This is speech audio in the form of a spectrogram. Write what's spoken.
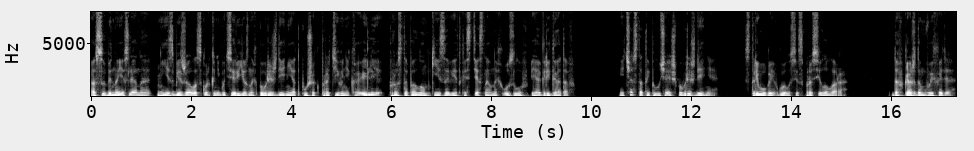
Особенно если она не избежала сколько-нибудь серьезных повреждений от пушек противника или просто поломки из-за веткости основных узлов и агрегатов. «И часто ты получаешь повреждения?» С тревогой в голосе спросила Лара. «Да в каждом выходе»,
